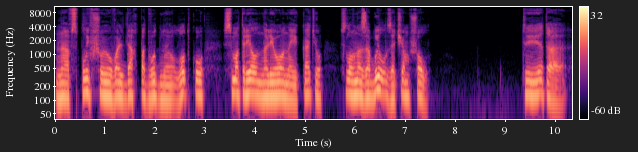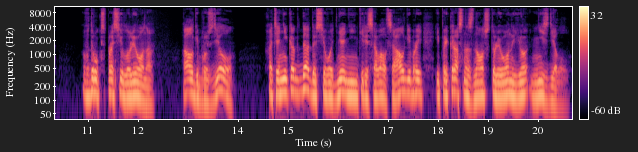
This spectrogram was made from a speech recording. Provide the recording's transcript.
на всплывшую во льдах подводную лодку, смотрел на Леона и Катю, словно забыл, зачем шел. «Ты это...» — вдруг спросил у Леона. «Алгебру сделал?» Хотя никогда до сего дня не интересовался алгеброй и прекрасно знал, что Леон ее не сделал.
